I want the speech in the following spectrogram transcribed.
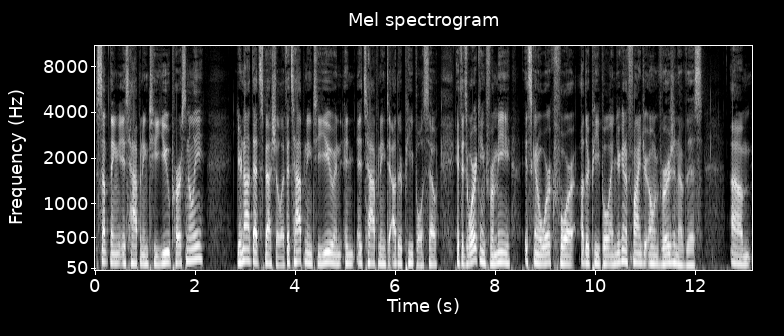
something is happening to you personally you're not that special. If it's happening to you and, and it's happening to other people. So if it's working for me, it's going to work for other people and you're going to find your own version of this. Um,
